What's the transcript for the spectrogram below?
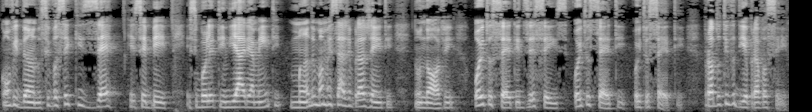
convidando, se você quiser receber esse boletim diariamente, manda uma mensagem para a gente no 98716 8787. Produtivo dia para você.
